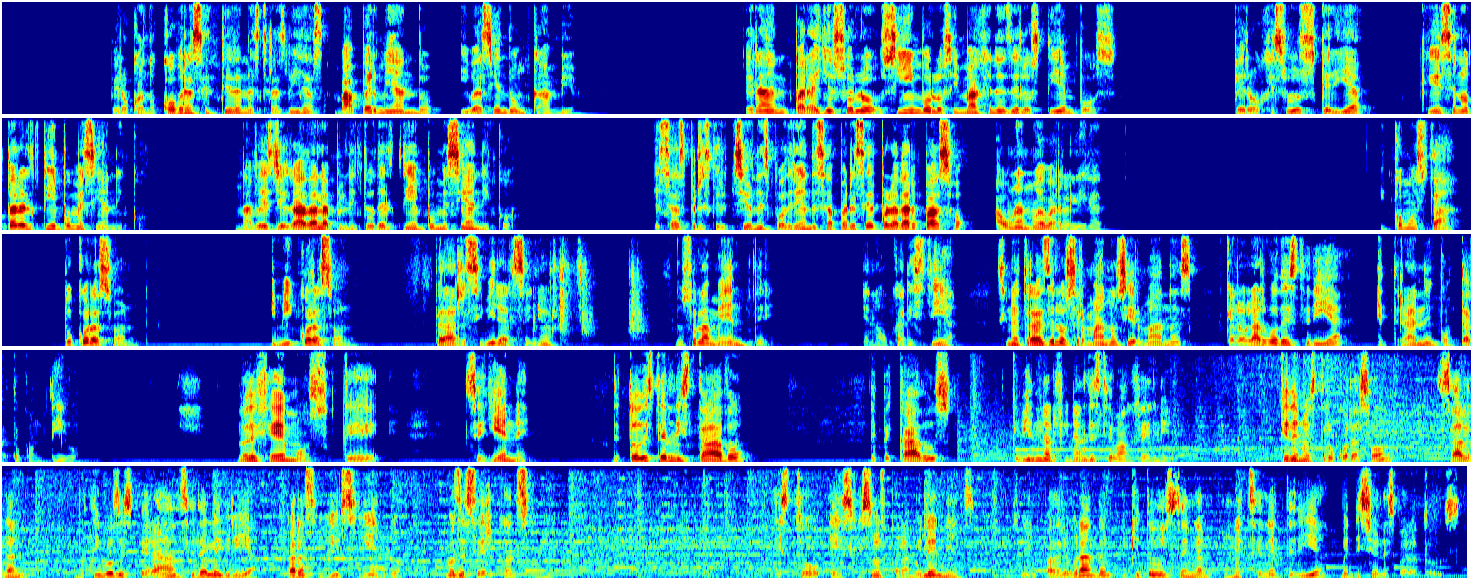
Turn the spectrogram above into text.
Pero cuando cobra sentido en nuestras vidas, va permeando y va haciendo un cambio. Eran para ellos solo símbolos, imágenes de los tiempos. Pero Jesús quería que se notara el tiempo mesiánico. Una vez llegada la plenitud del tiempo mesiánico, esas prescripciones podrían desaparecer para dar paso a una nueva realidad. ¿Y cómo está tu corazón y mi corazón para recibir al Señor? No solamente en la Eucaristía, sino a través de los hermanos y hermanas que a lo largo de este día entrarán en contacto contigo. No dejemos que se llene de todo este listado de pecados que vienen al final de este Evangelio. Que de nuestro corazón salgan motivos de esperanza y de alegría para seguir siguiendo más de cerca al Señor. Esto es Jesús para Millennials. Soy el Padre Brandon y que todos tengan un excelente día. Bendiciones para todos.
